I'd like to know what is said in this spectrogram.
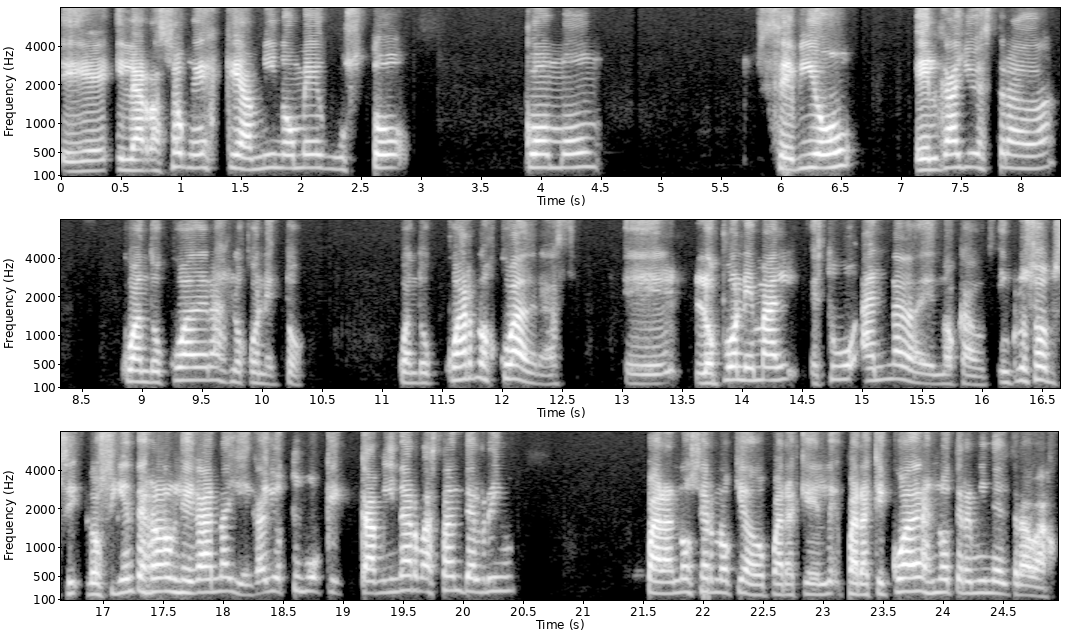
Eh, y la razón es que a mí no me gustó cómo se vio el Gallo Estrada cuando Cuadras lo conectó. Cuando Carlos Cuadras eh, lo pone mal, estuvo a nada de knockout. Incluso si, los siguientes rounds le gana y el gallo tuvo que caminar bastante al ring para no ser noqueado, para que, para que Cuadras no termine el trabajo.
